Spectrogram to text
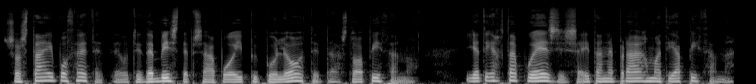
Σωστά υποθέτετε ότι δεν πίστεψα από επιπολαιότητα στο απίθανο, γιατί αυτά που έζησα ήταν πράγματι απίθανα,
